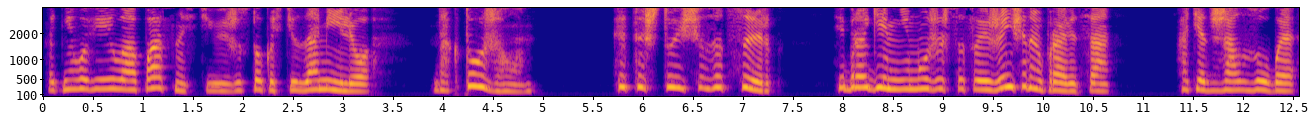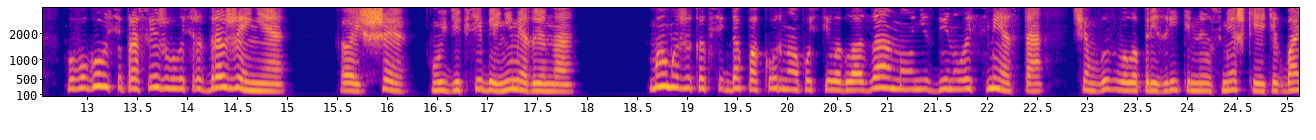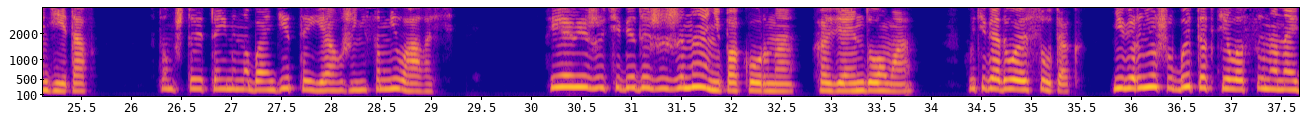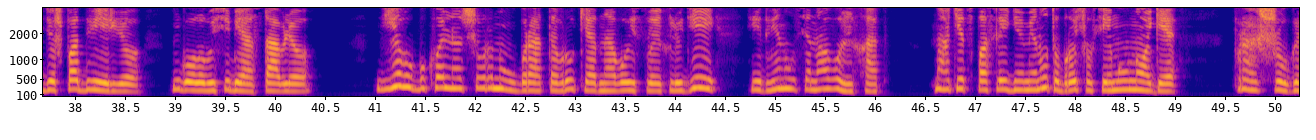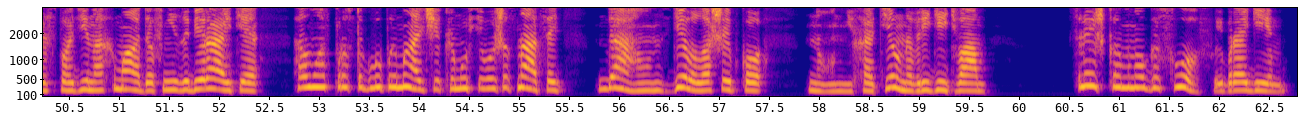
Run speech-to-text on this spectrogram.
От него веяло опасностью и жестокостью за милю. Да кто же он? Это что еще за цирк? Ибрагим, не можешь со своей женщиной управиться? Отец сжал зубы. В его голосе прослеживалось раздражение. «Айше, уйди к себе немедленно!» Мама же, как всегда, покорно опустила глаза, но не сдвинулась с места, чем вызвала презрительные усмешки этих бандитов. В том, что это именно бандиты, я уже не сомневалась. «Я вижу, тебе даже жена непокорна, хозяин дома. У тебя двое суток. Не вернешь убыток, тело сына найдешь под дверью. Голову себе оставлю». Дьявол буквально отшвырнул брата в руки одного из своих людей и двинулся на выход но отец в последнюю минуту бросился ему в ноги. «Прошу, господин Ахмадов, не забирайте. Алмаз просто глупый мальчик, ему всего шестнадцать. Да, он сделал ошибку, но он не хотел навредить вам». «Слишком много слов, Ибрагим».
